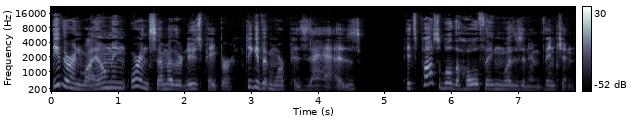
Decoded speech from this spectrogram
either in Wyoming or in some other newspaper, to give it more pizzazz. It's possible the whole thing was an invention.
